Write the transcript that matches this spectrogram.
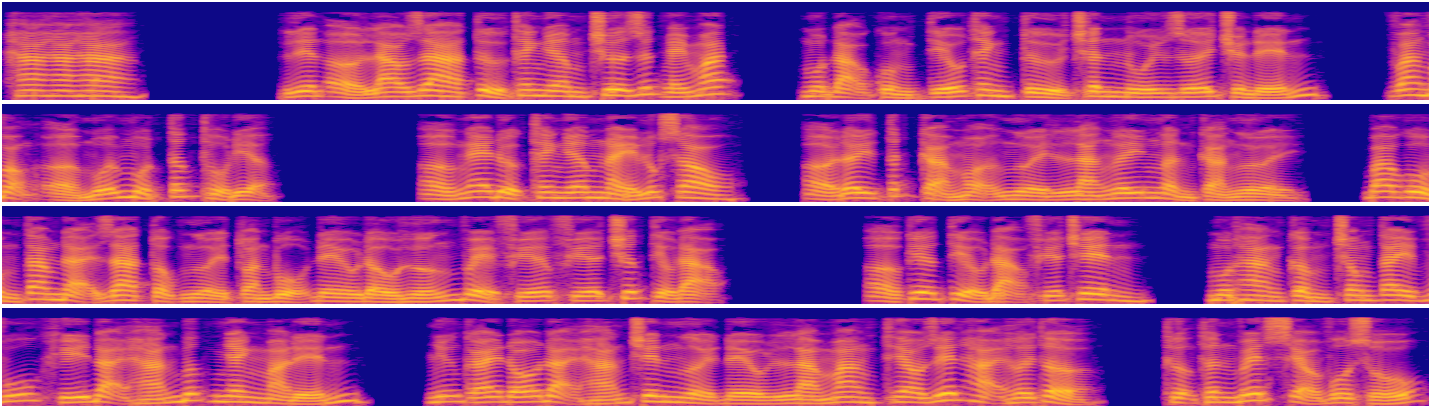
Ha ha ha. Liên ở lao ra tử thanh âm chưa dứt ngáy mắt, một đạo cuồng tiếu thanh từ chân núi dưới truyền đến, vang vọng ở mỗi một tấc thổ địa. Ở nghe được thanh âm này lúc sau, ở đây tất cả mọi người là ngây ngẩn cả người, bao gồm tam đại gia tộc người toàn bộ đều đầu hướng về phía phía trước tiểu đạo. Ở kia tiểu đạo phía trên, một hàng cầm trong tay vũ khí đại hán bước nhanh mà đến, những cái đó đại hán trên người đều là mang theo giết hại hơi thở, thượng thân vết xẻo vô số.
